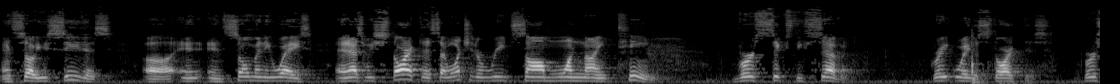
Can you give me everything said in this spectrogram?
And so you see this uh, in, in so many ways. And as we start this, I want you to read Psalm 119, verse 67. Great way to start this. Verse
